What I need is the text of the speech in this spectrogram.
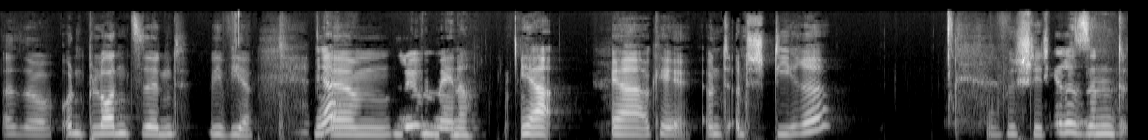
Also, und blond sind, wie wir. Ja, Ähm, Löwenmähne. ja, ja, okay. Und, und Stiere? Wofür steht Tiere sind,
